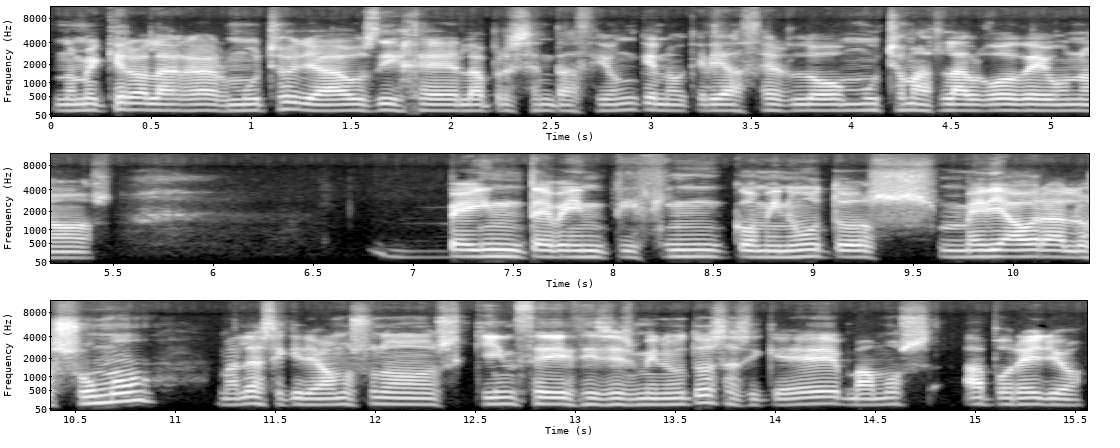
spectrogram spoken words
No me quiero alargar mucho, ya os dije en la presentación que no quería hacerlo mucho más largo de unos 20, 25 minutos, media hora lo sumo, ¿vale? Así que llevamos unos 15, 16 minutos, así que vamos a por ello.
